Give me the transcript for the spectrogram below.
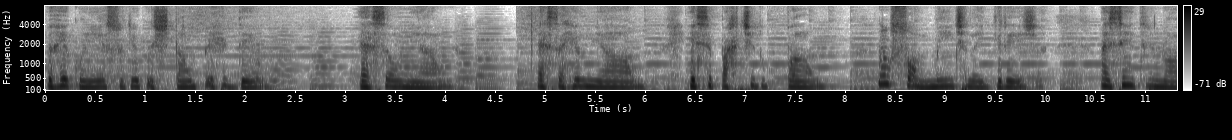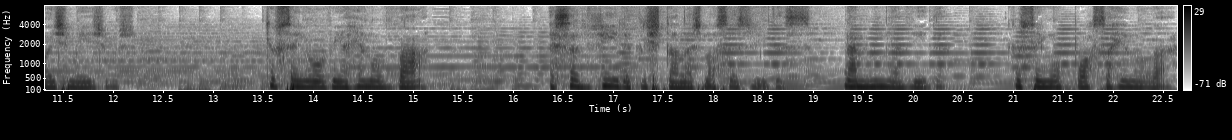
Eu reconheço que o cristão perdeu essa união, essa reunião, esse partir do pão, não somente na igreja, mas entre nós mesmos que o Senhor venha renovar essa vida cristã nas nossas vidas, na minha vida. Que o Senhor possa renovar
